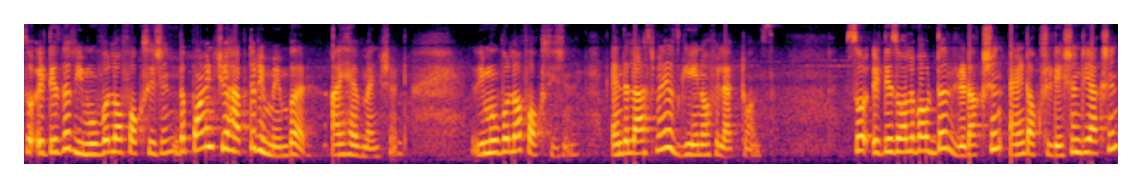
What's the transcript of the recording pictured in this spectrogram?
So it is the removal of oxygen. The points you have to remember I have mentioned. Removal of oxygen. And the last one is gain of electrons. So it is all about the reduction and oxidation reaction.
